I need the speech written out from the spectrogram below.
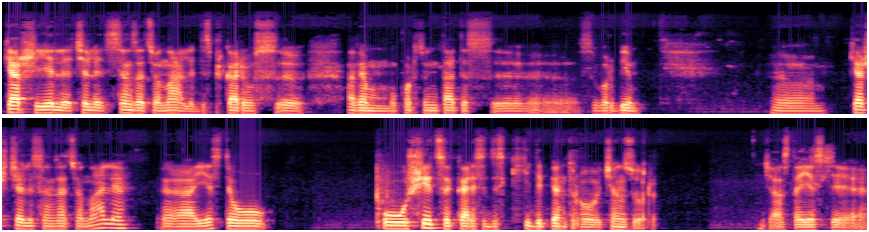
chiar și ele, cele senzaționale, despre care o să avem oportunitatea să, să vorbim, chiar și cele senzaționale, este o o ușiță care se deschide pentru cenzură. Deci asta este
